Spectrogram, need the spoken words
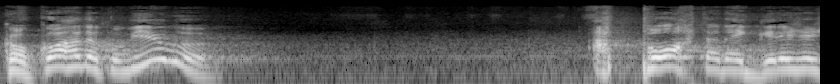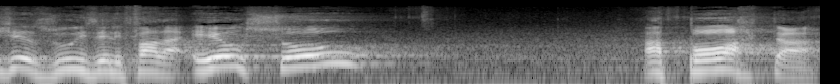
Concorda comigo? A porta da igreja é Jesus. Ele fala: Eu sou a porta.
